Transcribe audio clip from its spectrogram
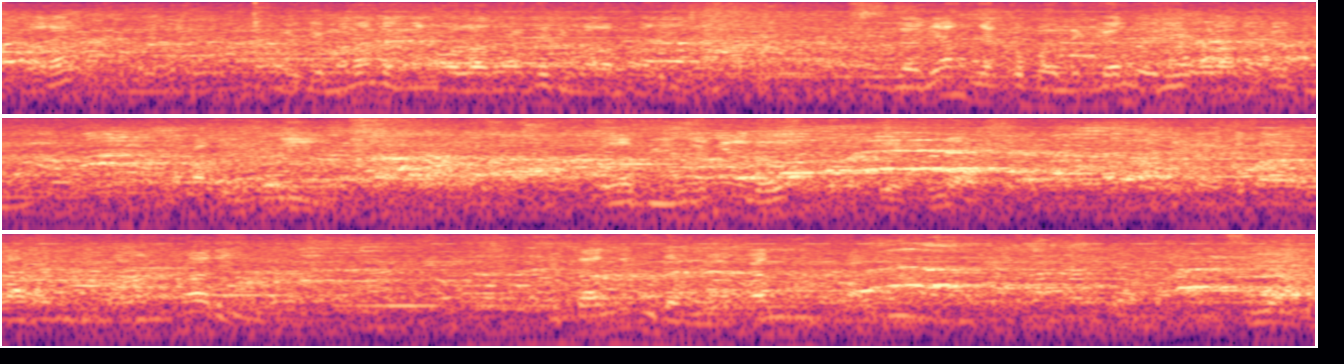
Sekarang bagaimana dengan olahraga di malam hari? Sebenarnya hanya kebalikan dari olahraga di pagi hari. Kelebihannya adalah ya jelas ketika kita olahraga di malam hari, kita ini udah makan pagi, udah makan siang,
